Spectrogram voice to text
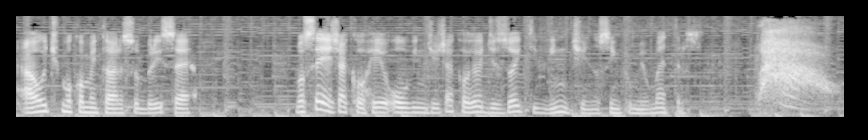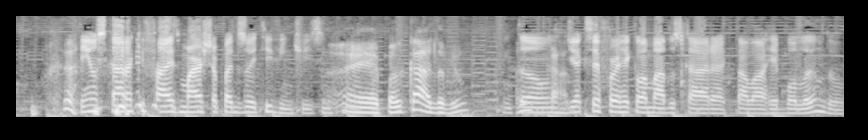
A último comentário sobre isso é você já correu, ouvinte, já correu 18 e 20 nos 5 mil metros? Uau! Tem uns caras que faz marcha pra 18 e 20. é, pancada, viu? Então, pancada. dia que você for reclamar dos caras que tá lá rebolando,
